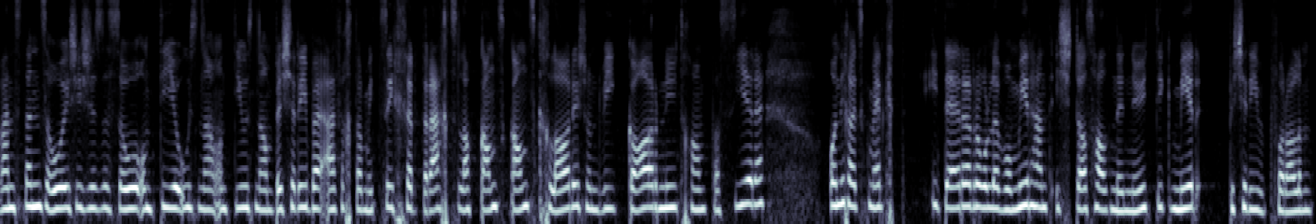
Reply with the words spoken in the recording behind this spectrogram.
wenn es dann so ist, ist es so und die Ausnahme und die Ausnahme beschrieben, einfach damit sicher die Rechtslage ganz, ganz klar ist und wie gar nichts kann passieren Und ich habe jetzt gemerkt, in dieser Rolle, die wir haben, ist das halt nicht nötig. Wir beschreiben vor allem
